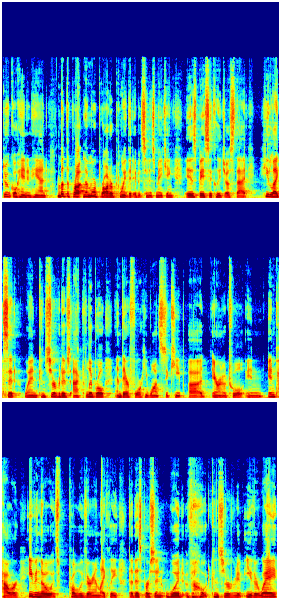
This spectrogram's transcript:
don't go hand in hand. But the, the more broader point that Ibbitson is making is basically just that he likes it when conservatives act liberal, and therefore he wants to keep uh, Erin O'Toole in, in power, even though it's probably very unlikely that this person would vote conservative either way.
